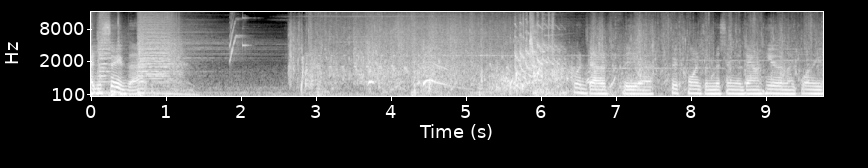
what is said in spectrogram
I just saved that. Wouldn't doubt if the uh, three coins are missing are down here in like one of these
